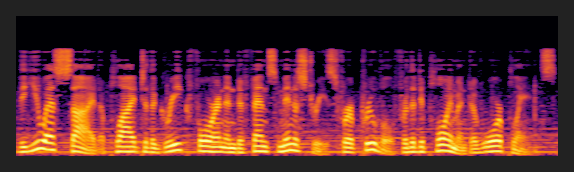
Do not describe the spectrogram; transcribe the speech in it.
the U.S. side applied to the Greek Foreign and Defense Ministries for approval for the deployment of warplanes.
